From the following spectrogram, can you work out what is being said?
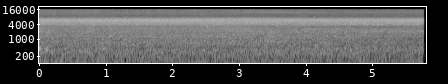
packaging.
